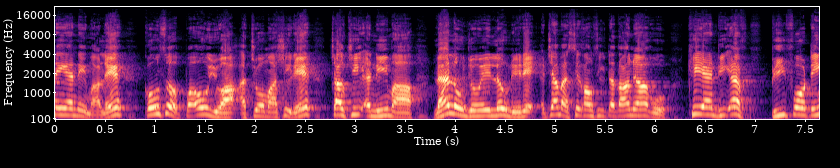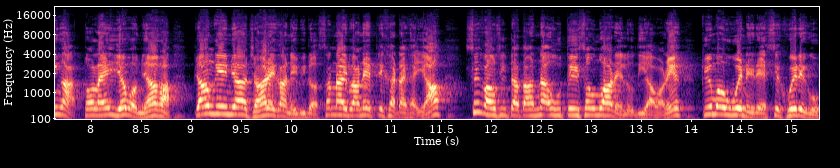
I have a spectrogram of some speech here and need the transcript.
2ရက်နေ့မှာလည်းကုန်းစော့ပအုပ်ရွာအကျော်မှာရှိတဲ့ကြောက်ကြီးအနီးမှာလမ်းလုံခြုံရေးလုပ်နေတဲ့အကြမ်းဖက်စစ်ကောင်စီတပ်သားများကို KNDF B14 ကတော်လိုင်းရဲဘော်များကပြောင်းကင်းများကြားထဲကနေပြီးတော့စနိုက်ပါနဲ့ပစ်ခတ်တိုက်ခိုက်ရာစစ်ကောင်စီတပ်သား2ဦးသေဆုံးသွားတယ်လို့သိရပါတယ်။ကင်းမုံဝင်းနေတဲ့စစ်ခွေးတွေကို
